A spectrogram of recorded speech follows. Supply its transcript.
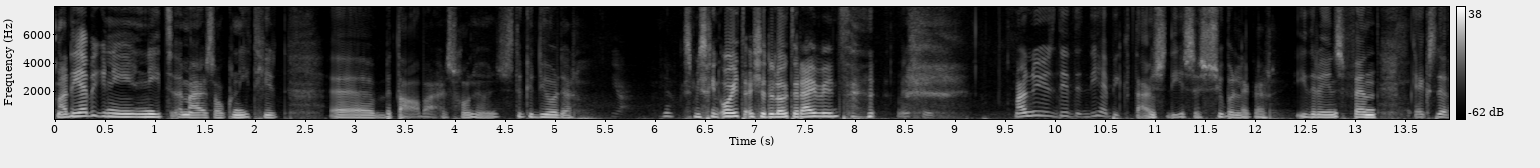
Maar die heb ik niet, niet maar is ook niet hier uh, betaalbaar. Het is gewoon een stukje duurder. Ja. ja. Dus misschien ooit als je de loterij wint. Misschien. Maar nu is dit, die heb ik thuis. Die is super lekker. Iedereen is fan. Kijk, de,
